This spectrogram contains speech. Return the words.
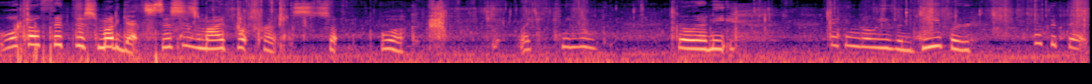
look how thick this mud gets. This is my footprints. So look, like it can even go any. It can go even deeper. Look at that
